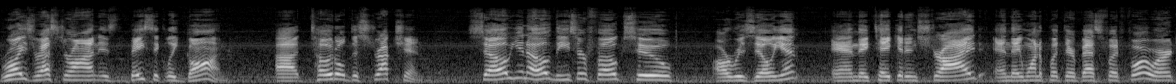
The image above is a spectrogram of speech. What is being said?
Roy's Restaurant is basically gone, uh, total destruction. So, you know, these are folks who are resilient and they take it in stride and they want to put their best foot forward.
